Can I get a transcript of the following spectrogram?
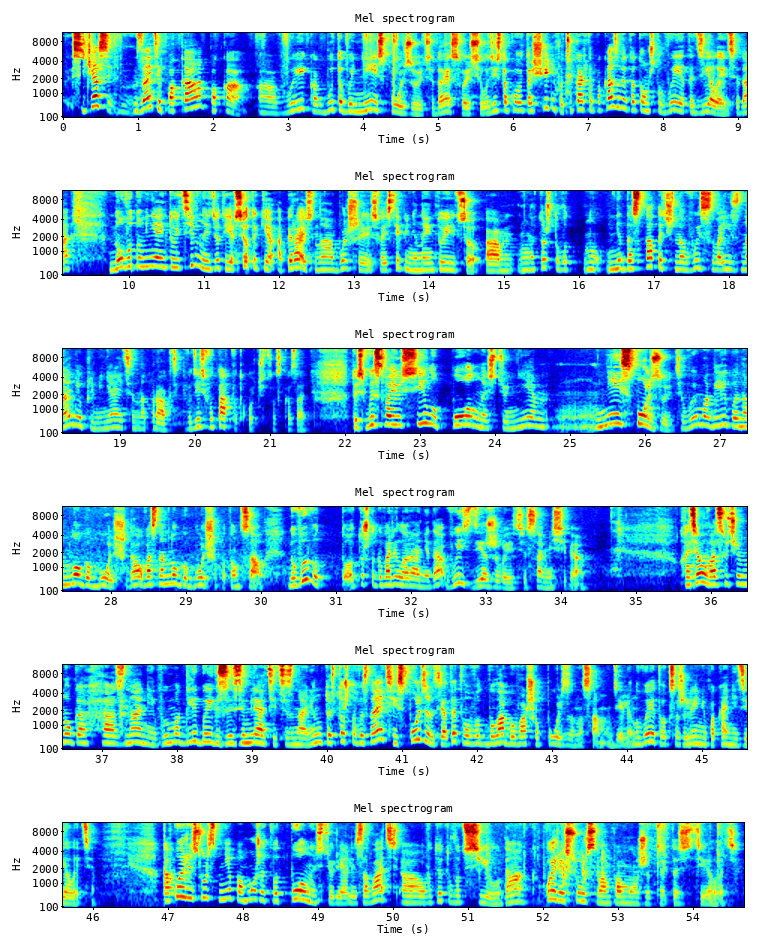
сейчас, знаете, пока, пока а, вы как будто бы не используете, да, свою силу. Здесь такое вот ощущение, хоть и карта показывает о том, что вы это делаете, да, но вот у меня интуитивно идет, я все-таки опираюсь на большей своей степени на интуицию, а на то, что вот, ну, недостаточно вы свои знания применяете на практике. Вот здесь вот так вот хочется сказать. То есть вы свою силу полностью не, не используете. Вы могли бы намного больше, да, у вас намного больше потенциал. Но вы вот, то, что говорила ранее, да, вы сдерживаете сами себя. Хотя у вас очень много а, знаний, вы могли бы их заземлять, эти знания. Ну, то есть то, что вы знаете, использовать, и от этого вот была бы ваша польза на самом деле. Но вы этого, к сожалению, пока не делаете. Какой ресурс мне поможет вот полностью реализовать а, вот эту вот силу, да? Какой ресурс вам поможет это сделать?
